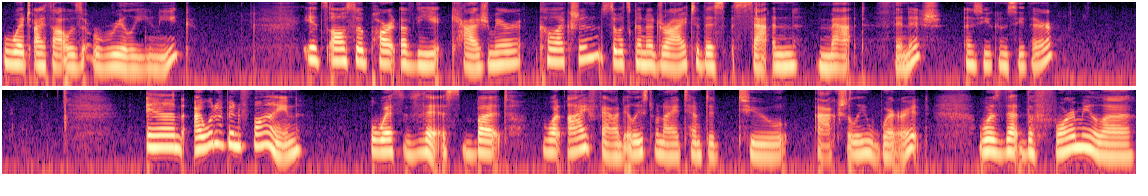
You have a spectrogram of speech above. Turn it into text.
which I thought was really unique. It's also part of the Cashmere collection, so it's going to dry to this satin matte finish, as you can see there. And I would have been fine with this, but what I found, at least when I attempted to actually wear it, was that the formula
